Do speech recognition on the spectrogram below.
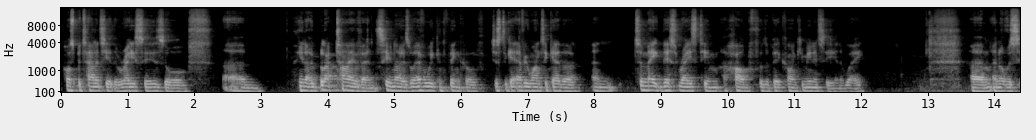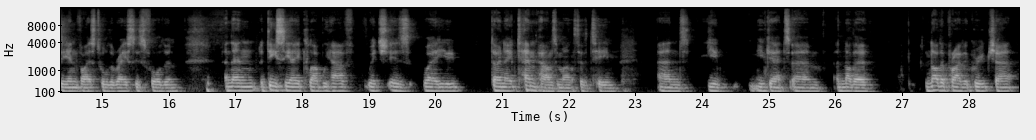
hospitality at the races, or um, you know, black tie events. Who knows? Whatever we can think of, just to get everyone together and to make this race team a hub for the Bitcoin community in a way. Um, and obviously invites to all the races for them. And then the DCA club we have, which is where you donate ten pounds a month to the team, and you you get um, another another private group chat.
